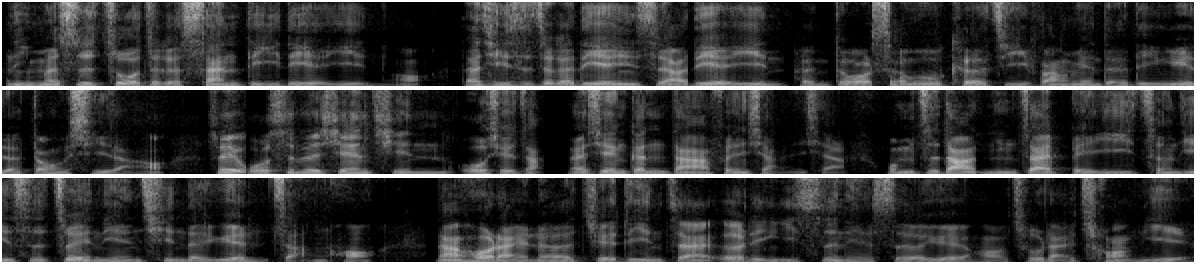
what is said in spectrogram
你们是做这个三 D 列印哦。但其实这个列印是要列印很多生物科技方面的领域的东西啦哦，所以我是不是先请欧学长来先跟大家分享一下？我们知道您在北医曾经是最年轻的院长哈，那后来呢决定在二零一四年十二月哈出来创业。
